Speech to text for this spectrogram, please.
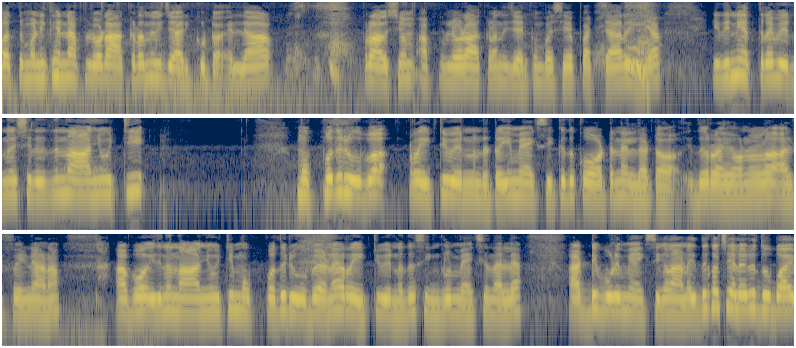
പത്ത് മണിക്ക് തന്നെ അപ്ലോഡ് ആക്കണം എന്ന് വിചാരിക്കും കേട്ടോ എല്ലാ പ്രാവശ്യം അപ്ലോഡ് ആക്കണം എന്ന് വിചാരിക്കും. പക്ഷേ പറ്റാറില്ല. ഇതിന് എത്ര വരുന്നു വെച്ചാൽ ഇതിന് നാനൂറ്റി മുപ്പത് രൂപ റേറ്റ് വരുന്നുണ്ട് കേട്ടോ ഈ മാക്സിക്ക് ഇത് കോട്ടൺ അല്ല കേട്ടോ ഇത് റയോണുള്ള അൽഫൈനാണ് അപ്പോൾ ഇതിന് നാനൂറ്റി മുപ്പത് രൂപയാണ് റേറ്റ് വരുന്നത് സിംഗിൾ മാക്സി നല്ല അടിപൊളി മാക്സികളാണ്. ഇതൊക്കെ ചിലർ ദുബായ്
